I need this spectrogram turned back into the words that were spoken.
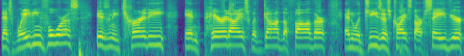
that's waiting for us is an eternity in paradise with God the Father and with Jesus Christ our Savior,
